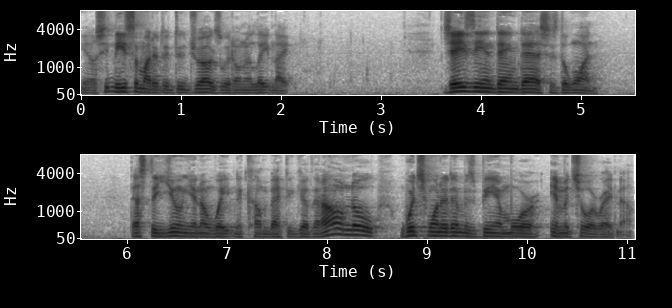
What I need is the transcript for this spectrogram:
you know, she needs somebody to do drugs with on a late night. Jay Z and Dame Dash is the one. That's the union I'm waiting to come back together. And I don't know which one of them is being more immature right now.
